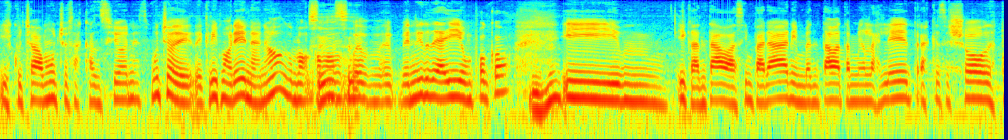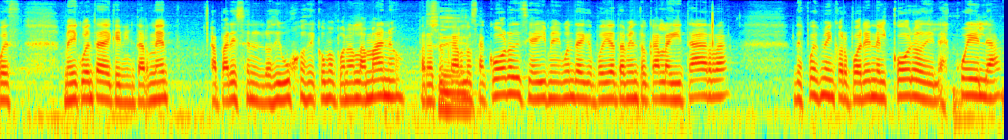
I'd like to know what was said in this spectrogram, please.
y escuchaba mucho esas canciones, mucho de, de Cris Morena, ¿no? Como, Sí, como sí. eh, venir de ahí un poco y, mm, y cantaba sin parar, inventaba también las letras, qué sé yo. Después me di cuenta de que en internet aparecen los dibujos de cómo poner la mano para Sí. tocar los acordes y ahí me di cuenta de que podía también tocar la guitarra. Después me incorporé en el coro de la escuela,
